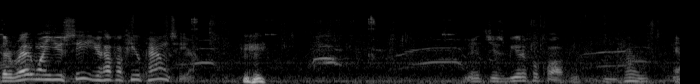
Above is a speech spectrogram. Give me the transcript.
the red one you see, you have a few pounds here. Mm-hmm. It's just beautiful coffee. Mm-hmm. Yeah.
